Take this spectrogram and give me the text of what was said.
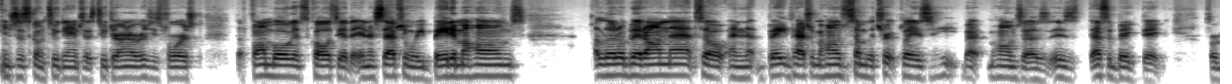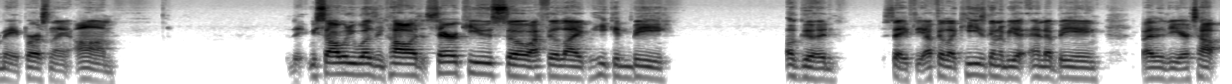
he's just going two games, has two turnovers. He's forced the fumble against Colts. He had the interception where he baited Mahomes a little bit on that. So and baiting Patrick Mahomes, some of the trick plays he Mahomes does is that's a big thing for me personally. Um, we saw what he was in college at Syracuse, so I feel like he can be a good safety. I feel like he's going to be end up being by the year top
